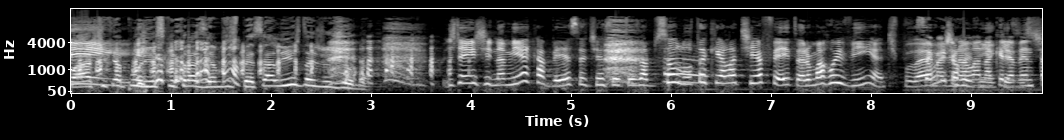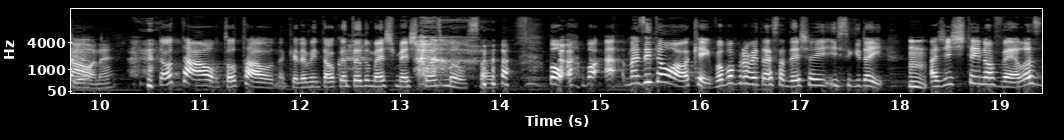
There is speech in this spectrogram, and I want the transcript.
Eu acho que é por isso que trazemos especialistas, Jujuba. Gente, na minha cabeça eu tinha certeza absoluta que ela tinha feito. Era uma ruivinha, tipo, Você a única imagina ela naquele avental, né? Total, total. Naquele avental cantando mexe, mexe com as mãos, sabe? Bom, bo- ah, mas então, ó, ok, vamos aproveitar essa deixa e, e seguir daí. Hum. A gente tem novelas,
